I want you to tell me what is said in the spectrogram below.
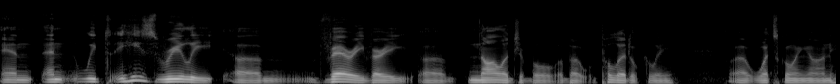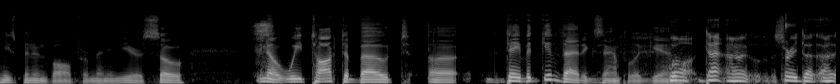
and and we t- he's really um, very very uh, knowledgeable about politically uh, what's going on. He's been involved for many years, so you know, we talked about uh, David. Give that example again. Well, da- uh, sorry, uh,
